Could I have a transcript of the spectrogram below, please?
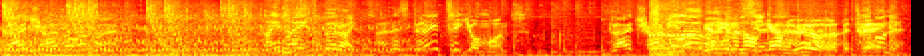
Gleitscheibe online. Einheit bereit. Alles dreht sich um uns. Gleitscheibe online. Wir nehmen auch gern höhere Beträge. Gewonnen.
